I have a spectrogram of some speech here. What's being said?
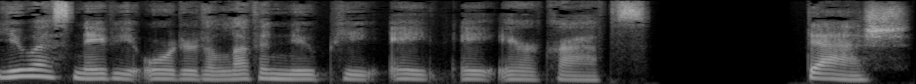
U.S. Navy ordered 11 new P 8A aircrafts. Dash.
